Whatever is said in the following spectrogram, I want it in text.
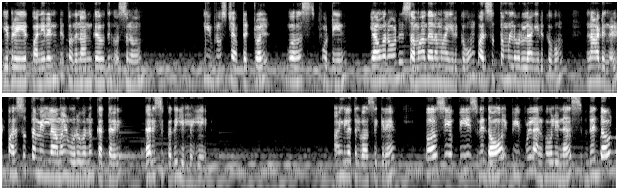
எப்ரேயர் பனிரெண்டு பதினான்காவது வசனம். Hebrews chapter twelve verse fourteen யாவரோடு சமாதானமாக இருக்கவும் பரிசுத்தமுள்ளவர்களாக இருக்கவும் நாடுங்கள் பரிசுத்தம் இல்லாமல் ஒருவனும் கத்தரை தரிசிப்பது இல்லையே. ஆங்கிலத்தில் வாசிக்கிறேன். Pursue peace with all people and holiness, without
